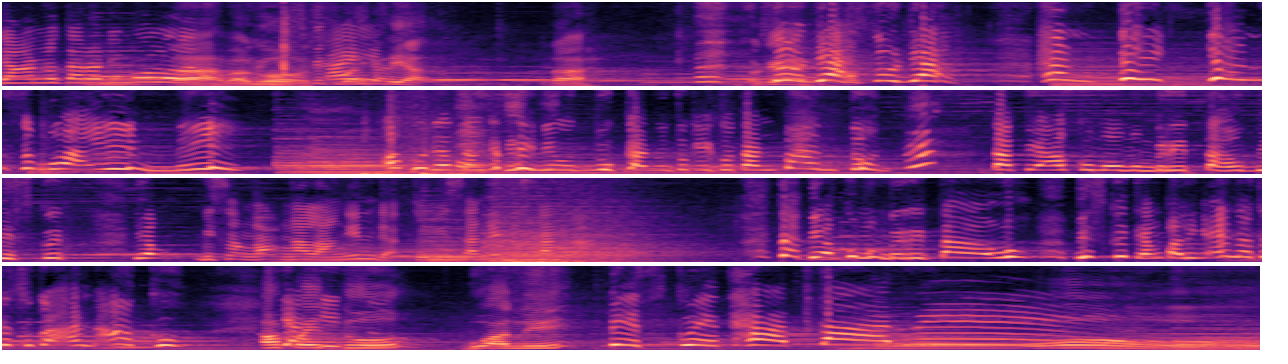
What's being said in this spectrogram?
Jangan lu taruh di mulut. Dah, bagus. Sedikit boleh kali ya? Dah. Oke. Sudah, sudah. Hentikan semua ini. Aku datang ke sini bukan untuk ikutan pantun. Tapi aku mau memberitahu biskuit yang bisa nggak ngalangin nggak tulisannya di sana. Tapi aku memberitahu biskuit yang paling enak kesukaan aku. Apa yaitu itu, Bu Ani? Biskuit Hatari. Oh.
